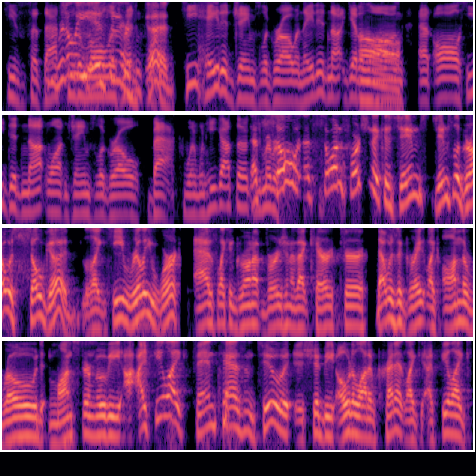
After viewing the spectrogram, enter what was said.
He said that's Really who the role isn't is as written good. for. He hated James LeGros, and they did not get Oh. along at all. He did not want James LeGros back when when he got the. That's remember, so that's so unfortunate because James James LeGros was so good. Like he really worked as like a grown up version of that character. That was a great like on the road monster movie. I, I feel like Phantasm 2 it- it should be owed a lot of credit. Like I feel like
